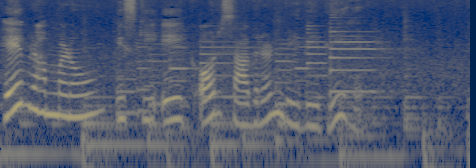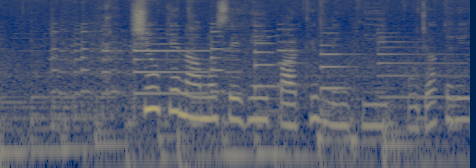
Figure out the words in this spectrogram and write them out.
हे ब्राह्मणों, इसकी एक और साधारण विधि भी है। शिव के नामों से ही पार्थिव लिंग की पूजा करें।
